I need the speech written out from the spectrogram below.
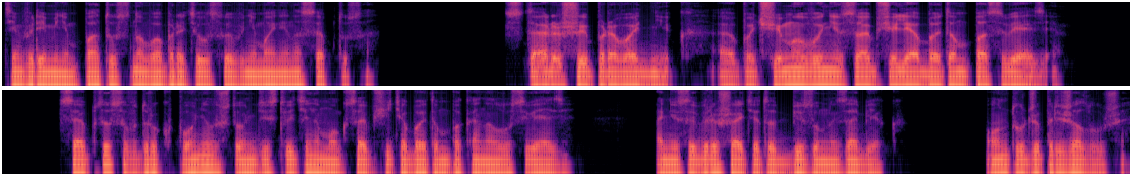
Тем временем Пату снова обратил свое внимание на Септуса. «Старший проводник, а почему вы не сообщили об этом по связи?» Септус вдруг понял, что он действительно мог сообщить об этом по каналу связи, а не совершать этот безумный забег. Он тут же прижал уши.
